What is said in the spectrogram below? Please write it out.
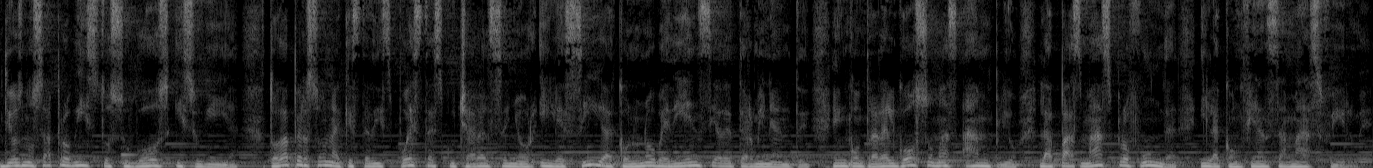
Dios nos ha provisto su voz y su guía. Toda persona que esté dispuesta a escuchar al Señor y le siga con una obediencia determinante, encontrará el gozo más amplio, la paz más profunda y la confianza más firme.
